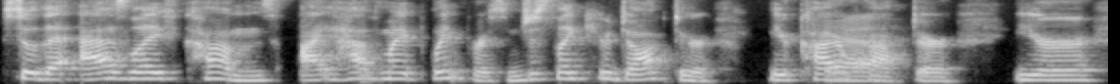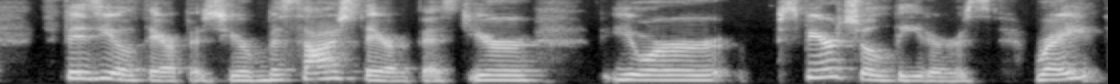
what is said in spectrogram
so that as life comes, I have my point person, just like your doctor, your chiropractor, yeah. your physiotherapist, your massage therapist, your your spiritual leaders, right?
